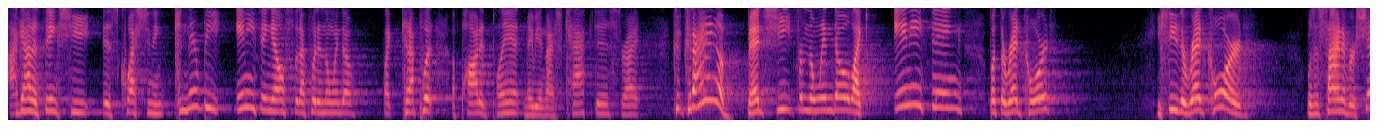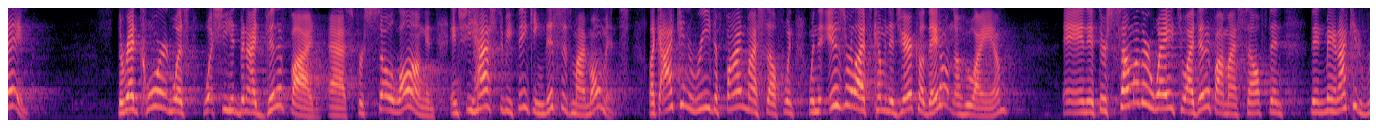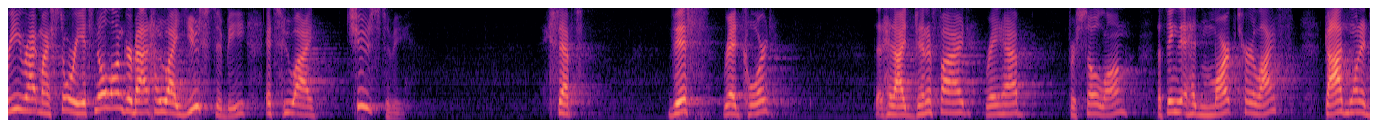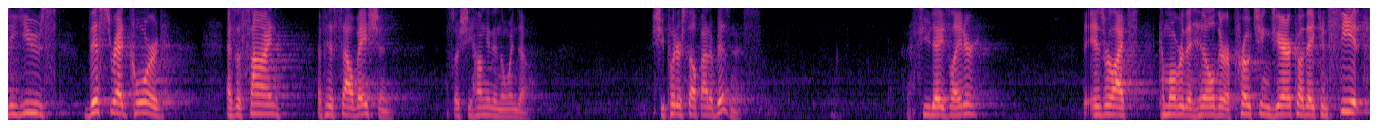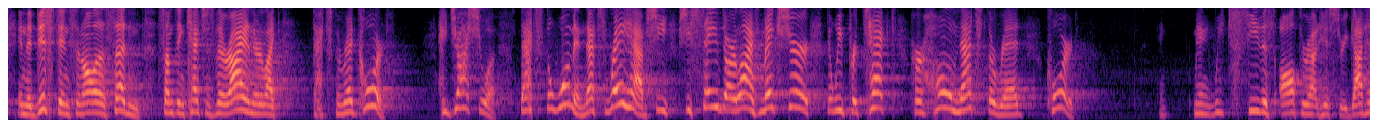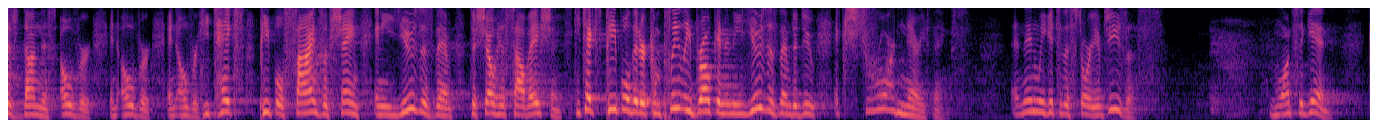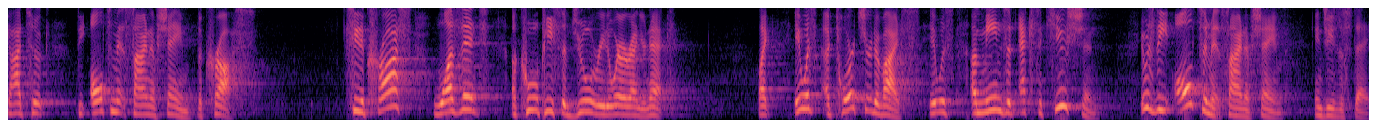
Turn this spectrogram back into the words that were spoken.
I got to think she is questioning can there be anything else that I put in the window? Like, could I put a potted plant, maybe a nice cactus, right? Could, could I hang a bed sheet from the window? Like anything but the red cord? You see, the red cord was a sign of her shame. The red cord was what she had been identified as for so long, and, and she has to be thinking, This is my moment. Like, I can redefine myself. When, when the Israelites come into Jericho, they don't know who I am. And if there's some other way to identify myself, then, then man, I could rewrite my story. It's no longer about who I used to be, it's who I choose to be. Except this red cord that had identified Rahab for so long the thing that had marked her life, God wanted to use this red cord as a sign of his salvation. So she hung it in the window. She put herself out of business. A few days later, the Israelites come over the hill. They're approaching Jericho. They can see it in the distance, and all of a sudden, something catches their eye, and they're like, That's the red cord. Hey, Joshua, that's the woman. That's Rahab. She, she saved our life. Make sure that we protect her home. That's the red cord. And Man, we see this all throughout history. God has done this over and over and over. He takes people's signs of shame and he uses them to show his salvation. He takes people that are completely broken and he uses them to do extraordinary things. And then we get to the story of Jesus. And once again, God took the ultimate sign of shame, the cross. See, the cross wasn't a cool piece of jewelry to wear around your neck. Like, it was a torture device, it was a means of execution. It was the ultimate sign of shame in Jesus' day.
